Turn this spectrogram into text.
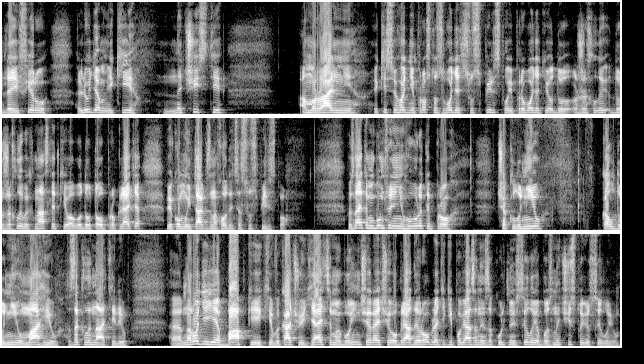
для ефіру людям, які нечисті, аморальні, які сьогодні просто зводять суспільство і приводять його до, жахли, до жахливих наслідків або до того прокляття, в якому і так знаходиться суспільство. Ви знаєте, ми будемо сьогодні говорити про чаклунів, колдунів, магів, заклинателів. Е, В народі є бабки, які викачують яйцями або інші речі, обряди роблять, які пов'язані з окультною силою або з нечистою силою.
